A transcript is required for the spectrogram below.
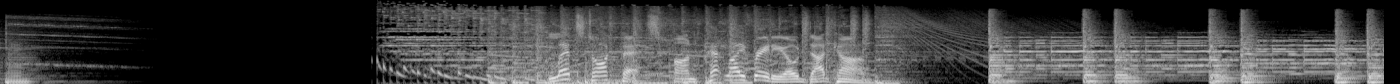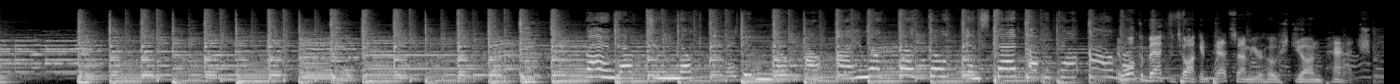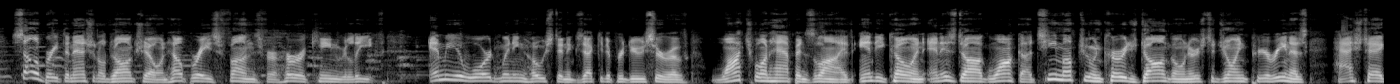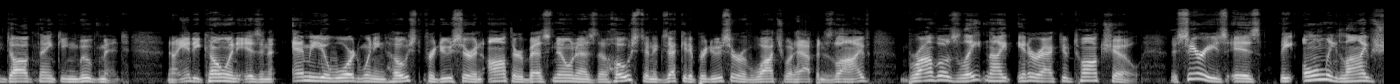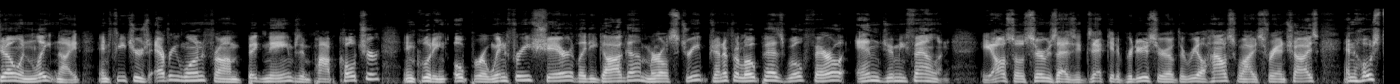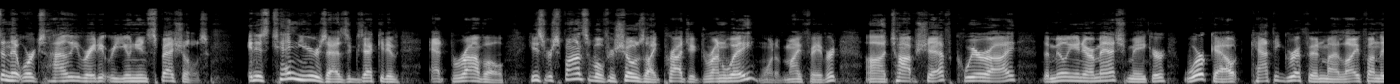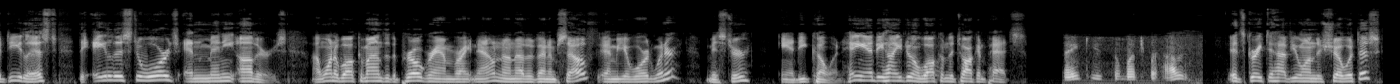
Let's Talk Pets on PetLifeRadio.com. Went out to milk and I didn't know how. I milked the goat instead of the cow. Oh, And welcome back to Talking Pets. I'm your host, John Patch. Celebrate the National Dog Show and help raise funds for hurricane relief. Emmy Award winning host and executive producer of Watch What Happens Live, Andy Cohen and his dog Wacha team up to encourage dog owners to join Purina's hashtag dog thanking movement. Now, Andy Cohen is an Emmy Award winning host, producer, and author, best known as the host and executive producer of Watch What Happens Live, Bravo's late night interactive talk show. The series is the only live show in late night and features everyone from big names in pop culture, including Oprah Winfrey, Cher, Lady Gaga, Meryl Streep, Jennifer Lopez, Will Ferrell, and Jimmy Fallon. He also serves as executive producer of the Real Housewives franchise and hosts the network's highly rated reunion specials. In his 10 years as executive at Bravo, he's responsible for shows like Project Runway, one of my favorite, uh, Top Chef, Queer Eye, The Millionaire Matchmaker, Workout, Kathy Griffin, My Life on the D-List, the A-List Awards, and many others. I want to welcome onto the program right now none other than himself, Emmy Award winner, Mr. Andy Cohen. Hey, Andy, how you doing? Welcome to Talking Pets. Thank you so much for having me. It's great to have you on the show with us.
